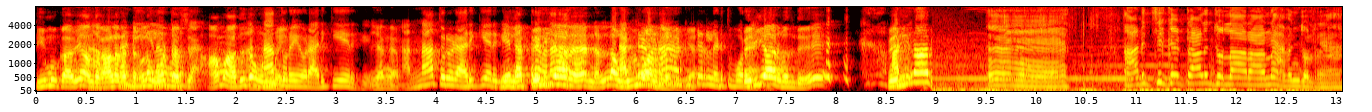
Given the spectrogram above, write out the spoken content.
திமுகவே அந்த காலகட்டங்களில் ஓட்டர்ஸ். ஆமா அதுதான் உண்மை. அறிக்கையே இருக்கு. ஏங்க. அண்ணாதுரையோட அறிக்கையே இருக்கு. பெரியார நல்லா உள்வாங்க ட்விட்டர்ல எடுத்து போறேன் பெரியார் வந்து அண்ணா அடிச்சு கேட்டாலும் சொல்லாரான்னு அவன் சொல்றான்.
